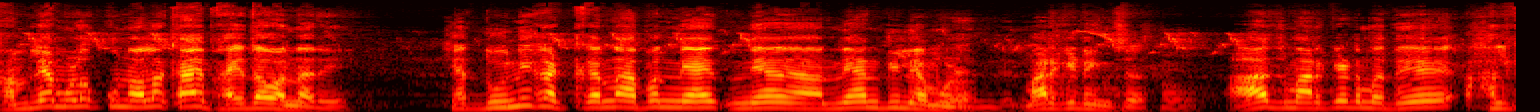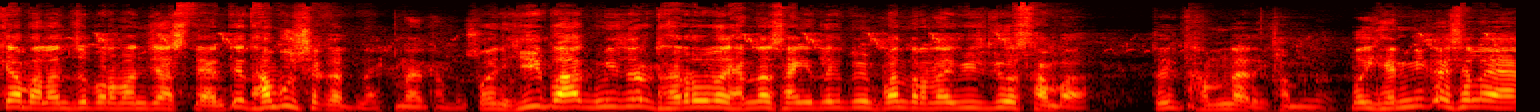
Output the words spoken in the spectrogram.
थांबल्यामुळं कुणाला काय फायदा होणार आहे? या दोन्ही घटकांना आपण न्याय न्या- ज्ञान दिल्यामुळं मार्केटिंगचं. हो. आज मार्केटमध्ये हलक्या मालांचं प्रमाण जास्त आहे आणि ते थांबू शकत नाही. पण ही बाग मी जर ठरवलं ह्यांना सांगितलं की तुम्ही पंधरा नाही वीस दिवस थांबा. तरी थांबणार आहे. थांबणार. मग ह्यांनी कशाला या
